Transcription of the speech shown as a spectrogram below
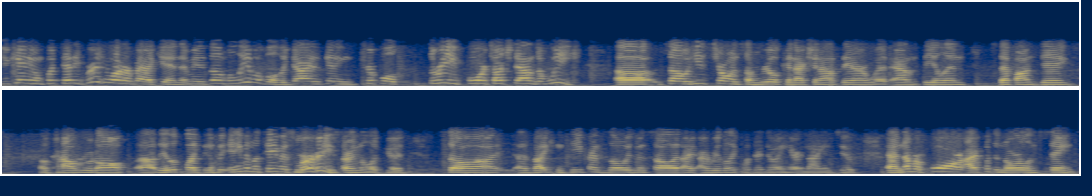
You can't even put Teddy Bridgewater back in. I mean, it's unbelievable. The guy is getting triple, three, four touchdowns a week. Uh, so he's showing some real connection out there with Adam Thielen, Stefon Diggs, uh, Kyle Rudolph. Uh, they look like the complete, and even Latavius Murray is starting to look good. So uh, uh, Vikings defense has always been solid. I, I really like what they're doing here at nine and two. And number four, I put the New Orleans Saints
